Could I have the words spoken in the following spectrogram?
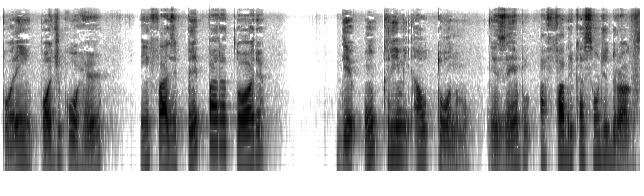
porém pode ocorrer em fase preparatória de um crime autônomo. Exemplo: a fabricação de drogas.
